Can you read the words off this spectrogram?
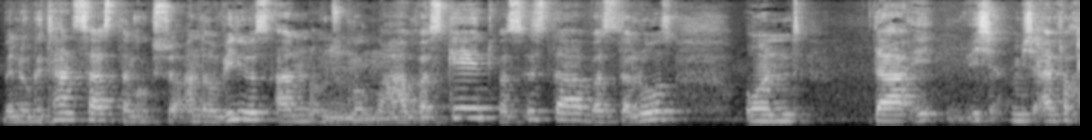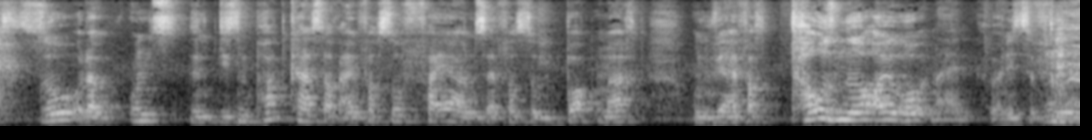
Wenn du getanzt hast, dann guckst du andere Videos an, um mhm. zu gucken, ah, was geht, was ist da, was ist da los. Und da ich mich einfach so oder uns diesen Podcast auch einfach so feiern und es einfach so Bock macht und wir einfach tausende Euro, nein, aber nicht so viel,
